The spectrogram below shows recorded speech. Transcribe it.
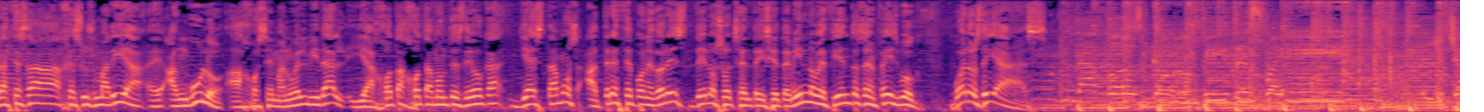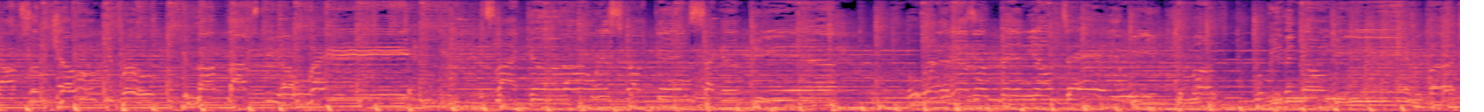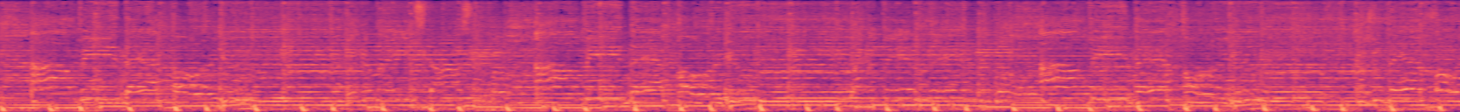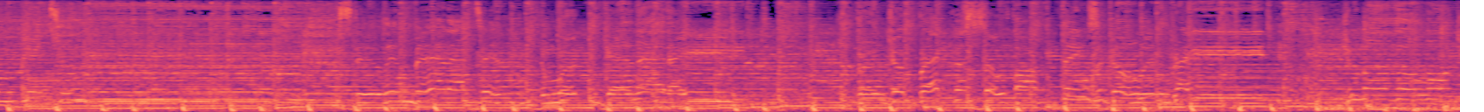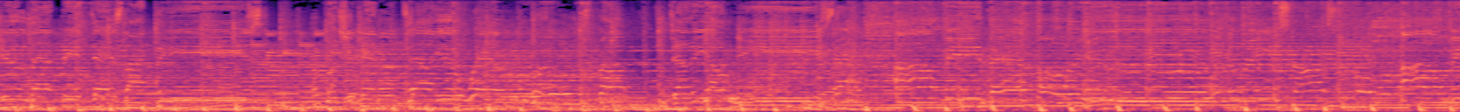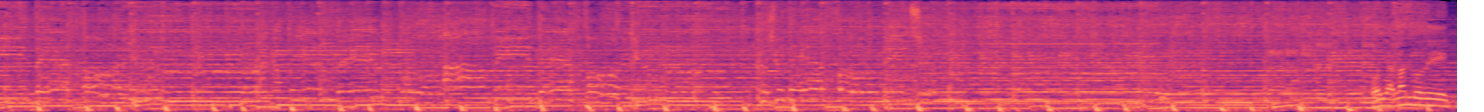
Gracias a Jesús María eh, Angulo, a José Manuel Vidal y a JJ Montes de Oca, ya estamos a 13 ponedores de los 87.900 en Facebook. Buenos días.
